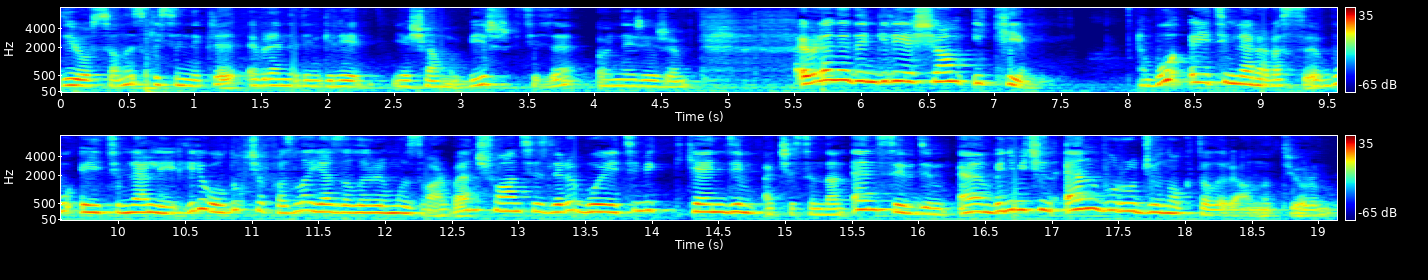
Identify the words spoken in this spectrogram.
diyorsanız kesinlikle evrenle dengeli yaşamı bir size öneririm. Evrenle dengeli yaşam 2. Bu eğitimler arası, bu eğitimlerle ilgili oldukça fazla yazılarımız var. Ben şu an sizlere bu eğitimi kendim açısından en sevdiğim, en, benim için en vurucu noktaları anlatıyorum.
